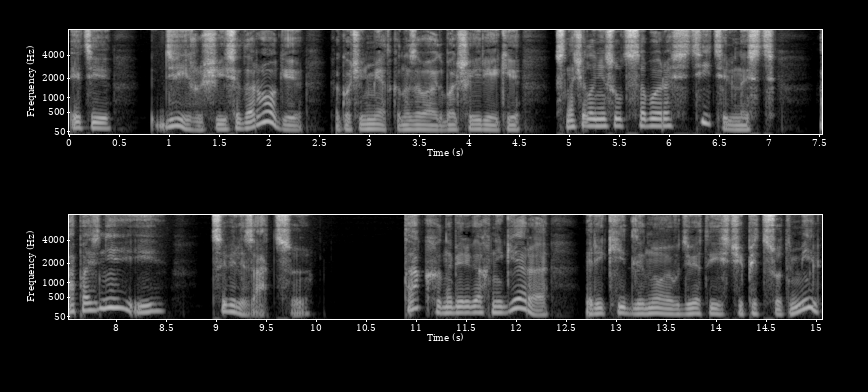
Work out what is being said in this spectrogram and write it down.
Эти движущиеся дороги, как очень метко называют большие реки, сначала несут с собой растительность, а позднее и цивилизацию. Так, на берегах Нигера, реки длиной в 2500 миль,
